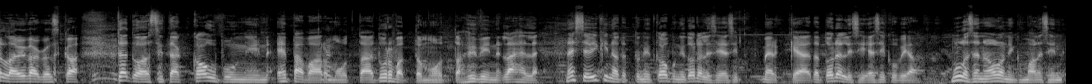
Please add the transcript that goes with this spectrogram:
Todella hyvä, koska tämä tuo sitä kaupungin epävarmuutta ja turvattomuutta hyvin lähelle. Näissä ei ole ikinä otettu niitä kaupungin todellisia esimerkkejä tai todellisia esikuvia. Mulla on sellainen olo, niin kuin mä olisin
